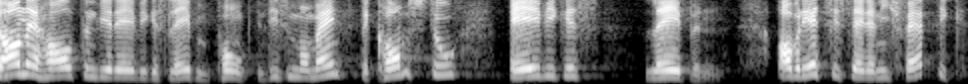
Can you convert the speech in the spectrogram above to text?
Dann erhalten wir ewiges Leben. Punkt. In diesem Moment bekommst du ewiges Leben. Aber jetzt ist er ja nicht fertig.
